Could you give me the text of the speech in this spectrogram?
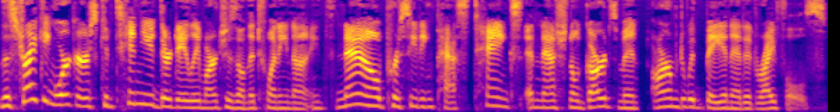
The striking workers continued their daily marches on the 29th, now proceeding past tanks and National Guardsmen armed with bayoneted rifles.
